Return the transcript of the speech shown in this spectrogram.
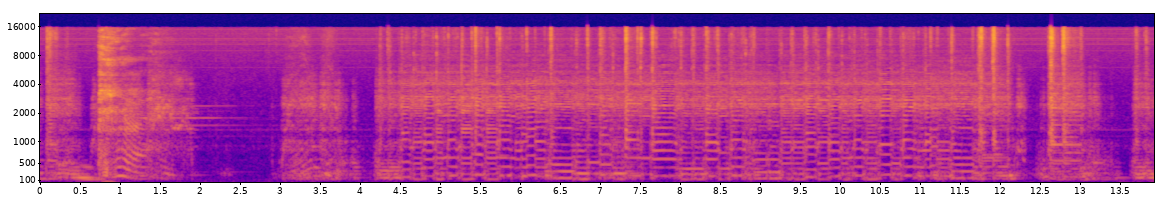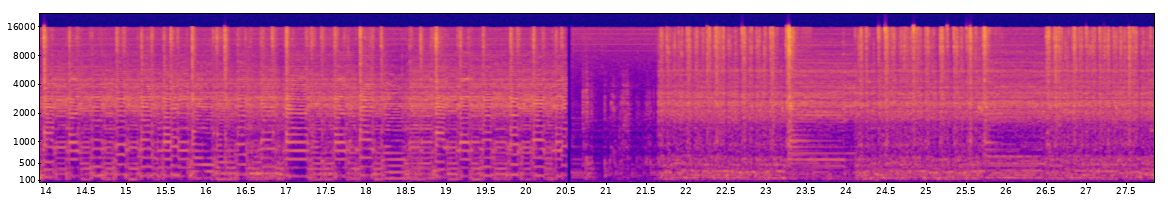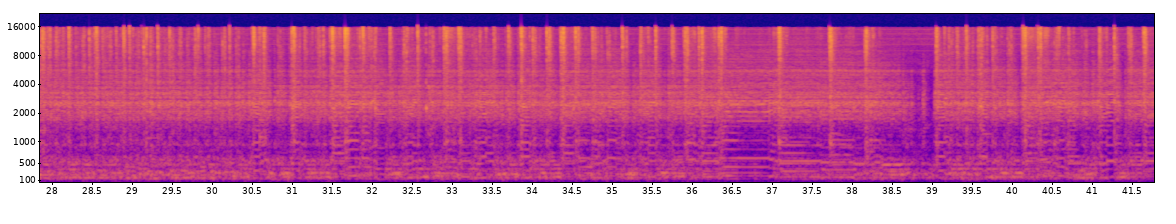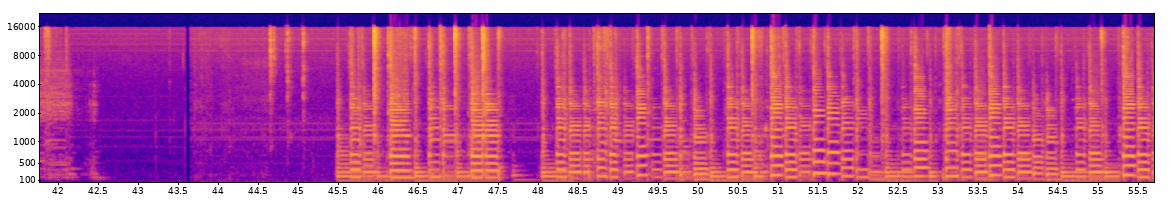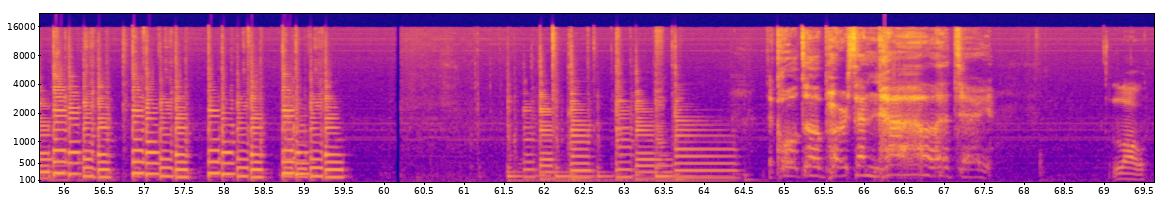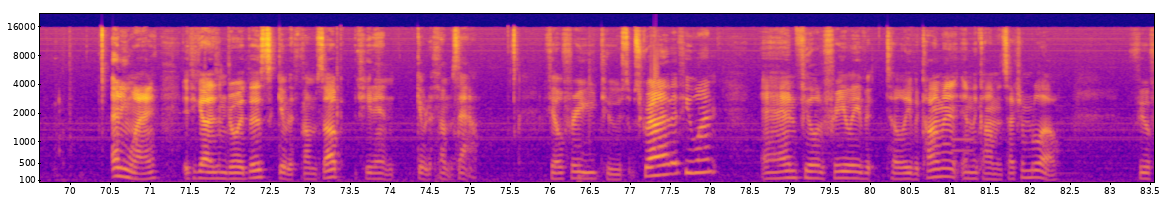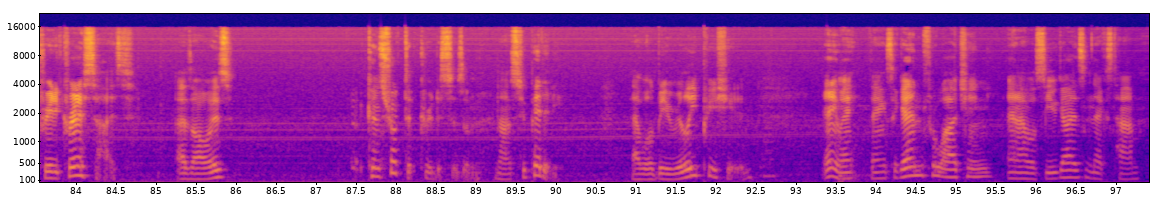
The cult of personality. Lol. Anyway, if you guys enjoyed this, give it a thumbs up. If you didn't, give it a thumbs down. Feel free to subscribe if you want, and feel free leave it, to leave a comment in the comment section below. Feel free to criticize. As always, constructive criticism, not stupidity. That will be really appreciated. Anyway, thanks again for watching, and I will see you guys next time.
